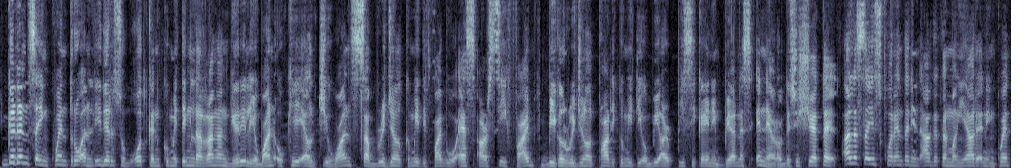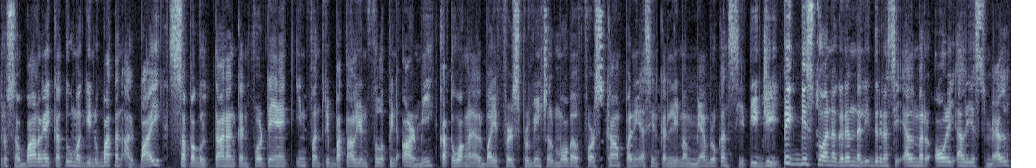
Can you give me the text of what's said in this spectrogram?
Gadan sa engkwentro ang lider subuot kan Kumiting Larangang Guerrilla 1 o KLG1 Sub-Regional Committee 5 o SRC5 Bicol Regional Party Committee o BRPC kay ni Biyernes Enero 17. Alas 6.40 ninaga kan mangyari ang engkwentro sa Barangay Katuma Ginubatan Albay sa pagultanan kan 49th Infantry Battalion Philippine Army katuwangan Albay 1st Provincial Mobile Force Company asin kan limang miyembro kan CTG. Pigbistuan na gadan na lider na si Elmer Ori alias Mel,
